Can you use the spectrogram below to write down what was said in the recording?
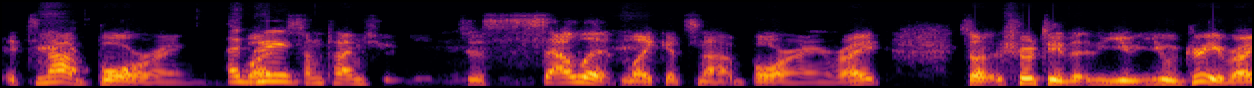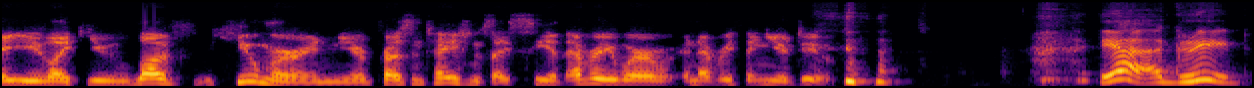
It's not boring, Agreed. but sometimes you need to sell it like it's not boring, right? So, Shruti, you, you agree, right? You like you love humor in your presentations. I see it everywhere in everything you do. yeah, agreed.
